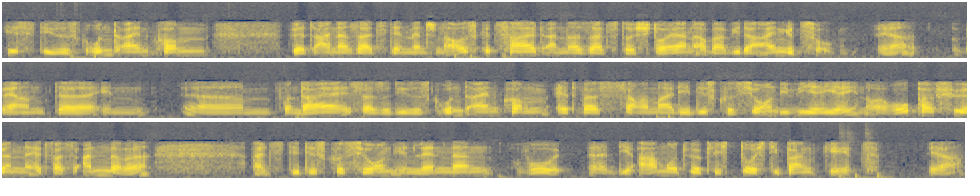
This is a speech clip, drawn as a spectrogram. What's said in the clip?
ist dieses Grundeinkommen, wird einerseits den Menschen ausgezahlt, andererseits durch Steuern aber wieder eingezogen. Ja? Während äh, in ähm, von daher ist also dieses Grundeinkommen etwas, sagen wir mal, die Diskussion, die wir hier in Europa führen, etwas andere als die Diskussion in Ländern, wo äh, die Armut wirklich durch die Bank geht. Ja.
